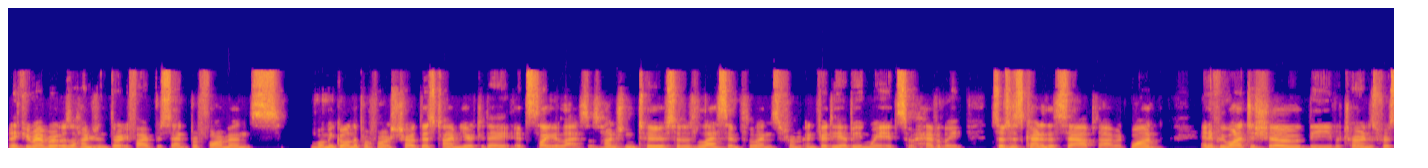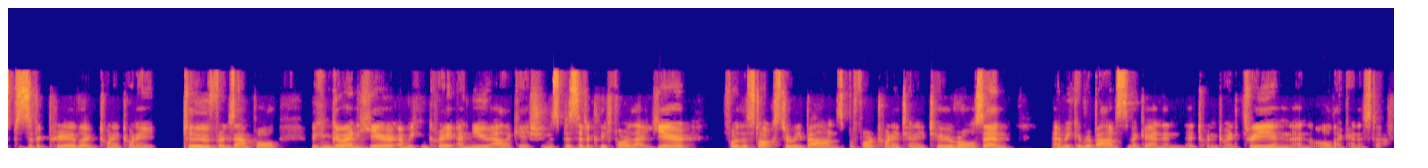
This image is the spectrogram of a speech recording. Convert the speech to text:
And if you remember, it was 135% performance. When we go on the performance chart this time, year to date, it's slightly less. It's 102, so there's less influence from NVIDIA being weighted so heavily. So this is kind of the setup that I would want. And if we wanted to show the returns for a specific period like 2022, for example, we can go in here and we can create a new allocation specifically for that year for the stocks to rebalance before 2022 rolls in and we could rebalance them again in, in 2023 and, and all that kind of stuff.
